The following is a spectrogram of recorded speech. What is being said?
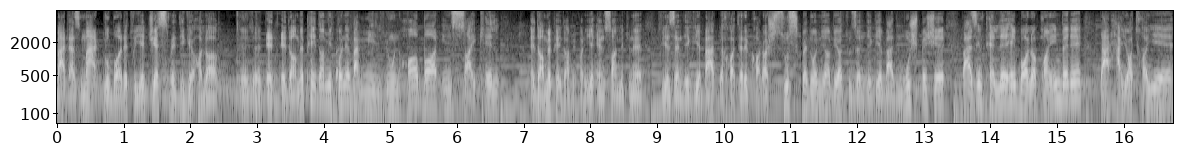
بعد از مرگ دوباره توی یه جسم دیگه حالا ادامه پیدا می‌کنه و میلیون ها بار این سایکل ادامه پیدا می‌کنه. یه انسان می‌تونه توی زندگی بعد به خاطر کاراش سوسک به دنیا بیاد تو زندگی بعد موش بشه و از این پله بالا پایین بره در حیاتهای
